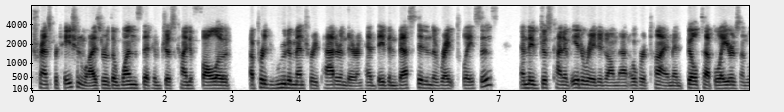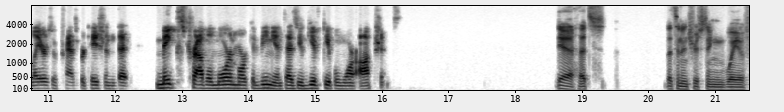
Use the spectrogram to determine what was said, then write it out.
transportation wise are the ones that have just kind of followed a pretty rudimentary pattern there and had they've invested in the right places and they've just kind of iterated on that over time and built up layers and layers of transportation that makes travel more and more convenient as you give people more options. Yeah, that's that's an interesting way of,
